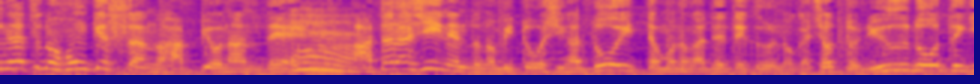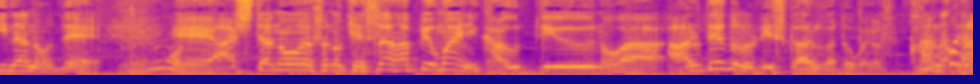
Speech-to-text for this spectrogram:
2月の本決算の発表なんで、え新しい年度の見通しがどういったものが出てくるのかちょっと流動的なので、えー明日のその決算発表前に買うっていうのはある程度のリスクあるかと思います。株価で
